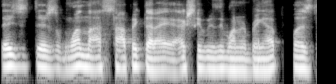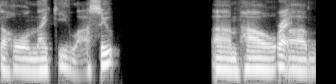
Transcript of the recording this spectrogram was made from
there's there's one last topic that I actually really wanted to bring up was the whole Nike lawsuit. Um how Right. um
